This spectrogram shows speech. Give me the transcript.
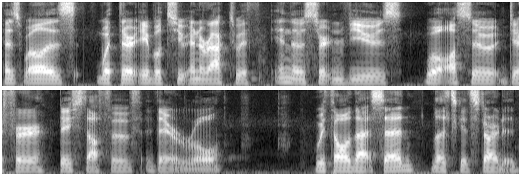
as well as what they're able to interact with in those certain views will also differ based off of their role. With all that said, let's get started.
